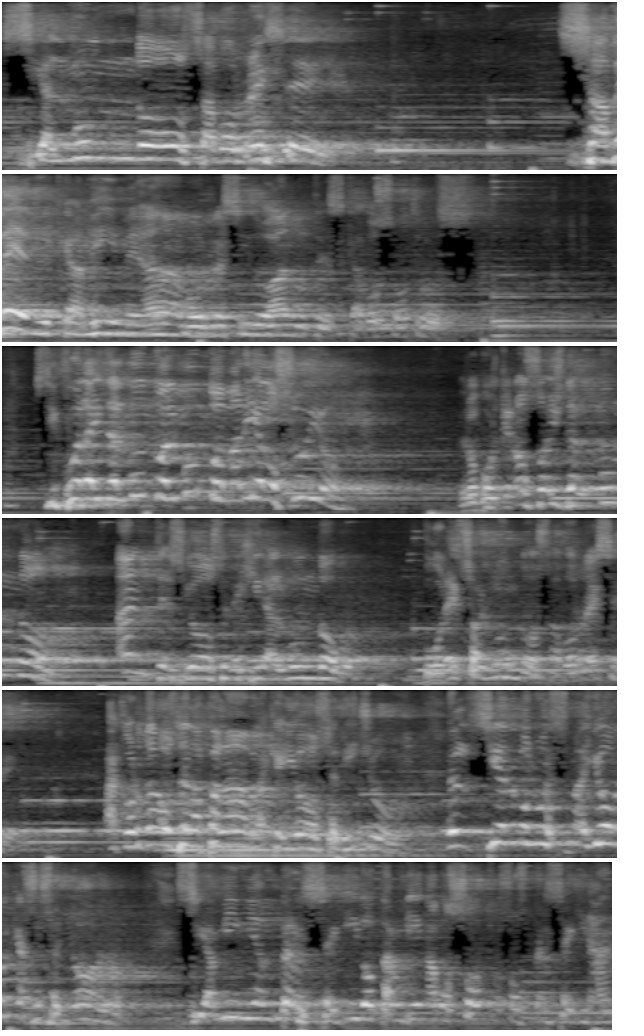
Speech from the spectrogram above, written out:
si al mundo os aborrece, Sabed que a mí me ha aborrecido antes que a vosotros. Si fuerais del mundo, el mundo amaría lo suyo. Pero porque no sois del mundo, antes yo os elegí al mundo. Por eso el mundo os aborrece. Acordaos de la palabra que yo os he dicho. El siervo no es mayor que su Señor. Si a mí me han perseguido, también a vosotros os perseguirán.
